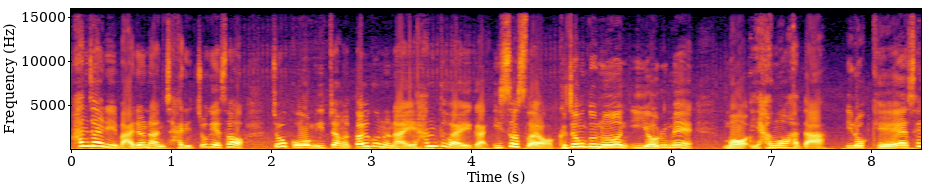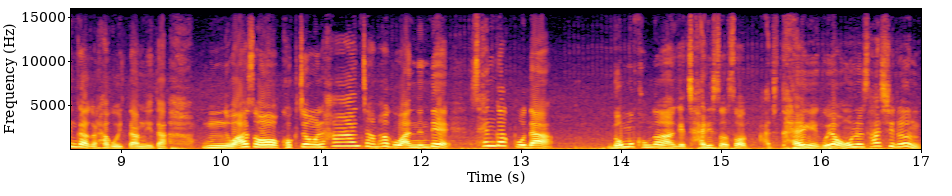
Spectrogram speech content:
한 자리 마련한 자리 쪽에서 조금 입장을 떨구는 아이 한두 아이가 있었어요. 그 정도는 이 여름에 뭐 양호하다 이렇게 생각을 하고 있답니다. 음, 와서 걱정을 한참 하고 왔는데 생각보다 너무 건강하게 잘 있어서 아주 다행이고요. 오늘 사실은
